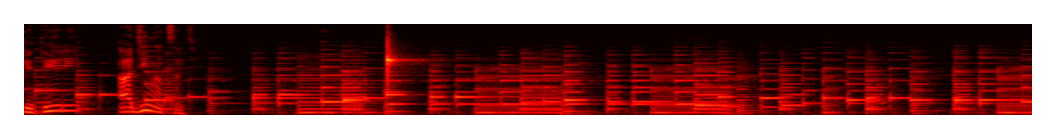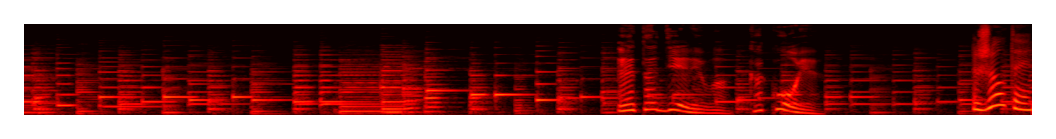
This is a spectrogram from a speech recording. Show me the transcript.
4.11. Это дерево какое? Желтое.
